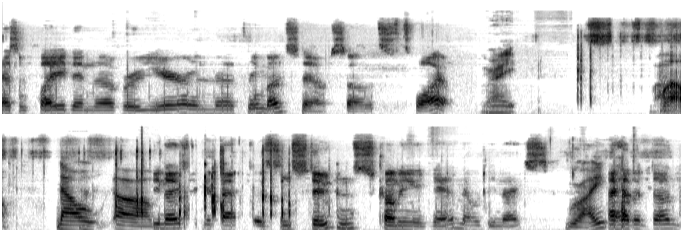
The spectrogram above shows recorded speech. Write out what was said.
hasn't played in over a year and uh, three months now, so it's, it's wild. right Wow. Now, um, It'd be nice to get back to some students coming again. That would be nice. right? I haven't done.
